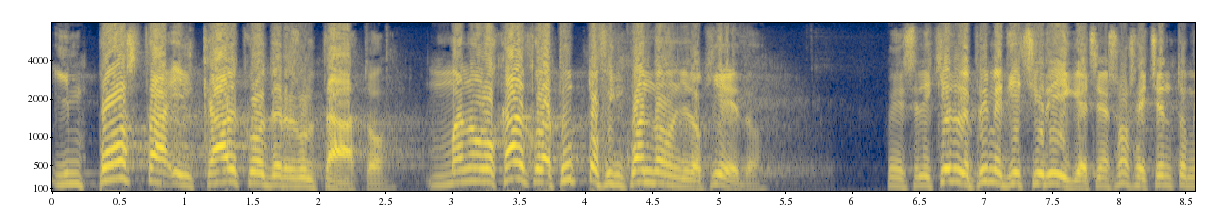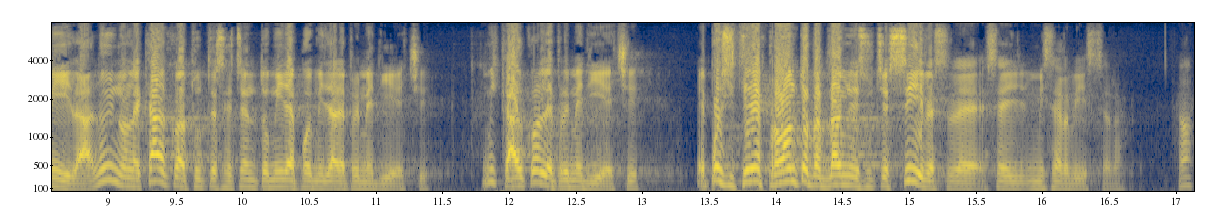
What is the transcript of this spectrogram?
imposta il calcolo del risultato, ma non lo calcola tutto fin quando non glielo chiedo. Quindi se gli chiedo le prime 10 righe, ce ne sono 600.000, lui non le calcola tutte 600.000 e poi mi dà le prime 10, mi calcola le prime 10 e poi si tiene pronto per darmi le successive se, le, se mi servissero, no?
